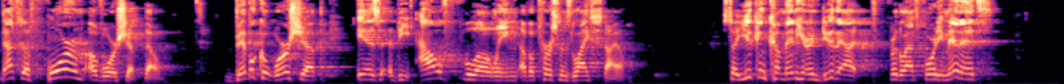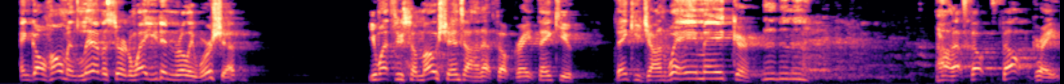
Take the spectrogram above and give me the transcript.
That's a form of worship though. Biblical worship is the outflowing of a person's lifestyle. So you can come in here and do that for the last 40 minutes and go home and live a certain way. You didn't really worship. You went through some motions. Oh, that felt great. Thank you. Thank you, John Waymaker. Oh, that felt, felt great.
